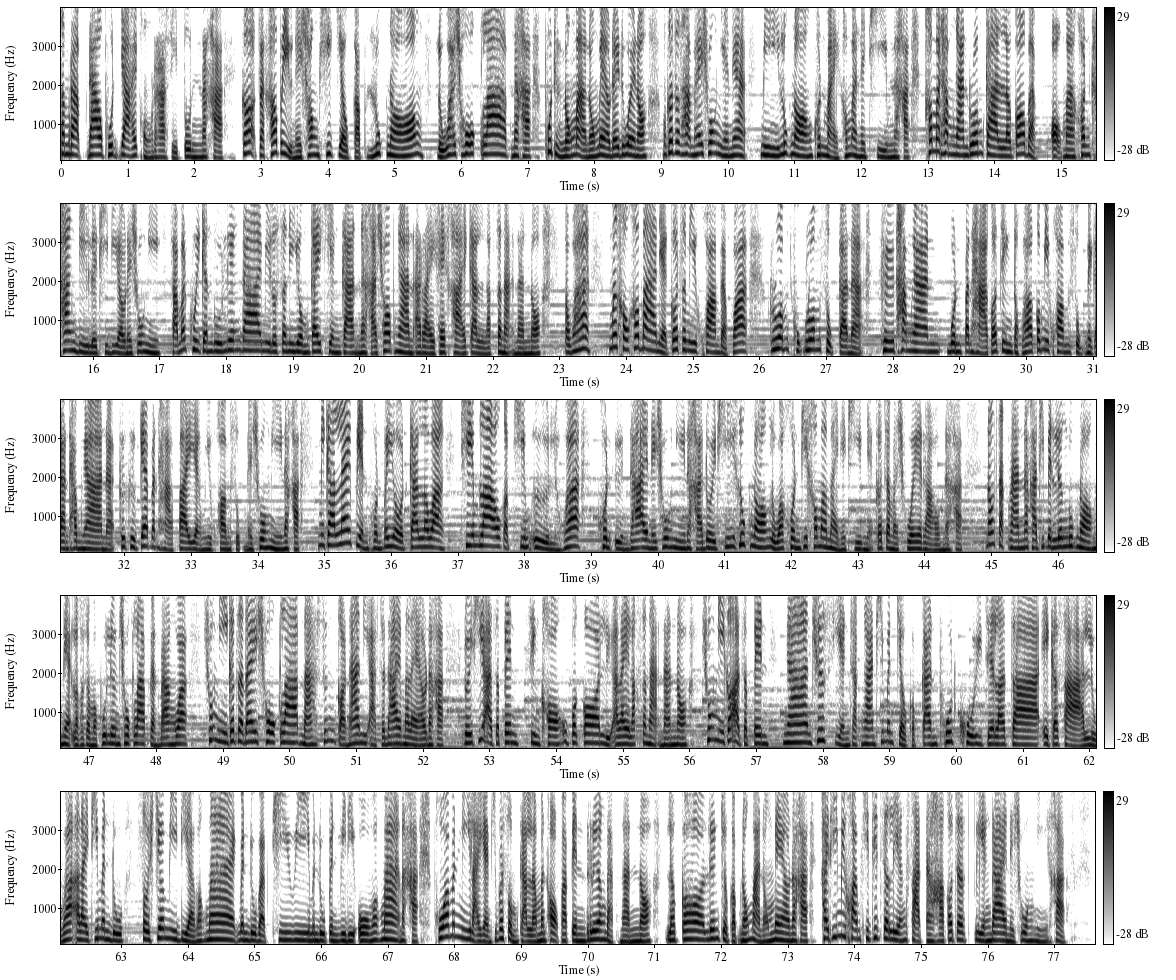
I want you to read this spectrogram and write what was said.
สำหรับดาวพุธย้ายของราศีตุลนะคะ ก็จะเข้าไปอยู่ในช่องที่เกี่ยวกับลูกน้อง หรือว่าโชคลาภนะคะ พูดถึงน้องหมาน้องแมวได้ด้วยเนาะมันก็จะทำให้ช่วงนี้เนี่ยมีลูกน้องคนใหม่เข้ามาในทีมนะคะ เข้ามาทำงานร่วมกันแล้วก็แบบออกมาค่อนข้างดีเลยทีเดียวในช่วงนี้ สามารถคุยกันรู้เรื่องได้ มีรสนิยมใกล้เคียงกันนะคะ ชอบงานอะไรคล้าย ๆ กันลักษณะนั้นเนาะแต่ว่าเมื่อเขาเข้ามาเนี่ยก็จะมีความแบบว่าร่วมทุกข์ร่วมสุขกันอะคือทำงานบนปัญหาก็จริง แต่ว่าก็มีความสุขในการทำงานอะก็คือแก้ปัญหาไปอย่างมีความสุขในช่วงนี้นะคะ มีการแลกเปลี่ยนผลประโยชน์กันระหว่างทีมเรากับทีมอื่น หรือว่า คนอื่นได้ในช่วงนี้นะคะ โดยที่ลูกน้องหรือว่าคนที่เข้ามาใหม่ในทีมเนี่ยก็จะมาช่วยเรานะคะ นอกจากนั้นนะคะที่เป็นเรื่องลูกน้องเนี่ยเราก็จะมาพูดเรื่องโชคลาภกันบ้างว่า ช่วงนี้ก็จะได้โชคลาภนะ ซึ่งก่อนหน้านี้อาจจะได้มาแล้วนะคะ โดยที่อาจจะเป็นสิ่งของอุปกรณ์หรืออะไรลักษณะนั้นเนาะช่วงนี้ก็อาจจะเป็นงานชื่อเสียงจากงานที่มันเกี่ยวกับการพูดคุยเจรจา เอกสาร หรือว่าอะไรที่มันดูโซเชียลมีเดียมากๆ มันดูแบบทีวี มันดูเป็นวิดีโอมากๆนะคะ เพราะว่ามันมีหลายอย่างที่ผสมกัน แล้วมันออกมาเป็นเรื่องแบบนั้นเนาะแล้วก็เรื่องเกี่ยวกับน้องหมาน้องแมวนะคะ ใครที่มีความคิดที่จะเลี้ยงสัตว์นะคะ ก็จะเลี้ยงได้ในช่วงนี้ค่ะ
